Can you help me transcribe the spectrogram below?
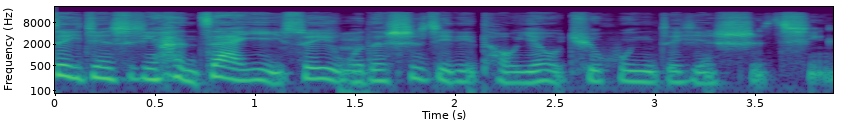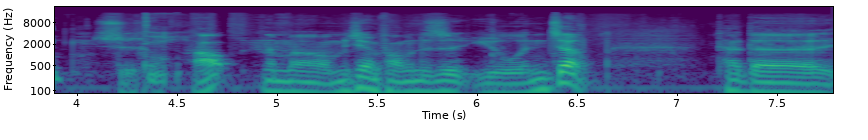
这一件事情很在意，所以我的诗集里头也有去呼应这件事情。是对。好，那么我们现在访问的是宇文正。他的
